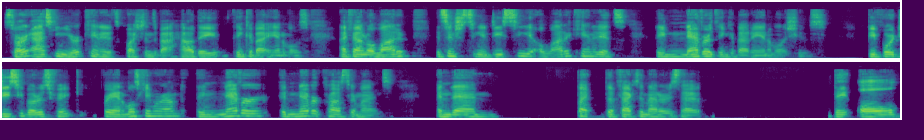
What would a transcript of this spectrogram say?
Start asking your candidates questions about how they think about animals. I found a lot of it's interesting in DC. A lot of candidates they never think about animal issues before DC Voters for, for Animals came around, they never, it never crossed their minds. And then, but the fact of the matter is that they all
